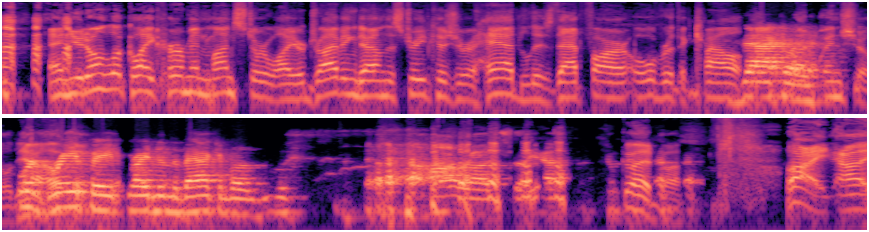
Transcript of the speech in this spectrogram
And you don't look like Herman Munster while you're driving down the street because your head is that far over the cow Exactly. that windshield. We're Yeah, grape okay. ape riding in the back of a hot rod. So yeah. Go ahead, Bob. All right, uh,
